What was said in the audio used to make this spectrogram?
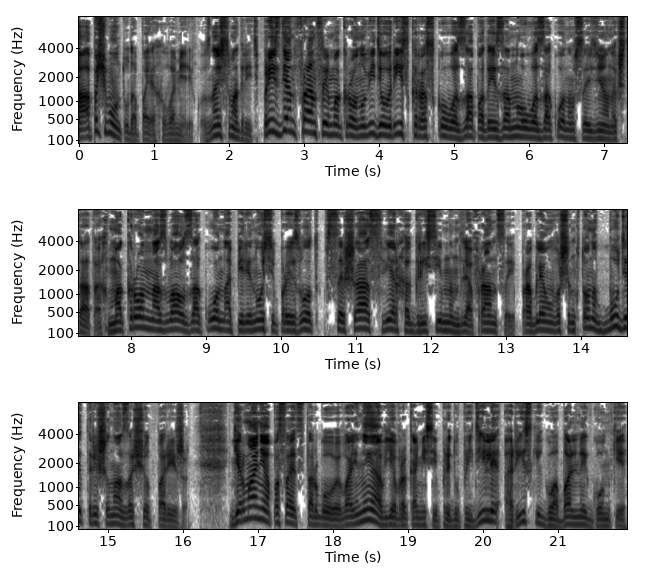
А, почему он туда поехал, в Америку? Значит, смотрите, президент Франции Макрон увидел риск раскола Запада из-за нового закона в Соединенных Штатах. Макрон назвал закон о переносе производств в США сверхагрессивным для Франции. Проблема Вашингтона будет решена за счет Парижа. Германия опасается торговой войны, а в Еврокомиссии предупредили о риске глобальной гонки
